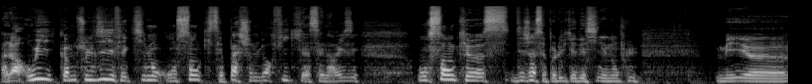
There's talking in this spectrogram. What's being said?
Alors oui, comme tu le dis, effectivement, on sent que c'est pas Sean Murphy qui a scénarisé. On sent que déjà c'est pas lui qui a dessiné non plus. Mais euh,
